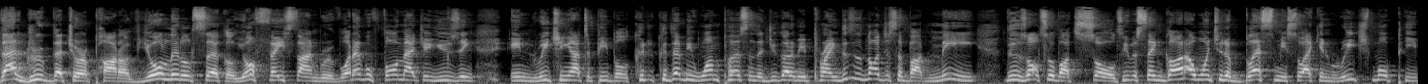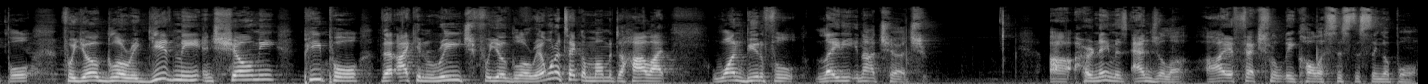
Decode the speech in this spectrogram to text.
That group that you're a part of, your little circle, your FaceTime group, whatever format you're using in reaching out to people, could, could there be one person that you got to be praying? This is not just about me, this is also about souls. He was saying, God, I want you to bless me so I can reach more people for your glory. Give me and show me people that I can reach for your glory. I want to take a moment to highlight one beautiful lady in our church. Uh, her name is Angela. I affectionately call her Sister Singapore.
